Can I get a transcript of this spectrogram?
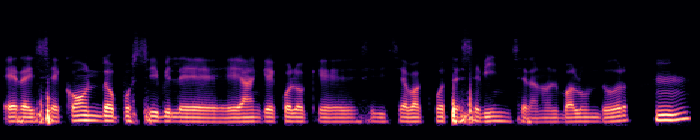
era il secondo possibile e anche quello che si diceva che potesse vincere, no, il Ballon d'Or, Mhm.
